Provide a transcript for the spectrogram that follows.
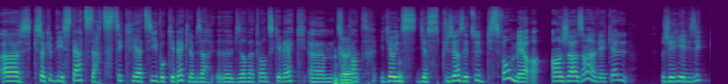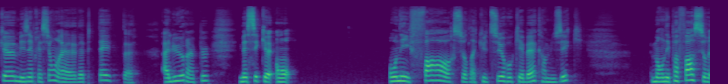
ah, qui s'occupe des stats artistiques créatives au Québec, l'Obser- l'observatoire du Québec. Euh, il y a une, il y a plusieurs études qui se font, mais en, en jasant avec elle, j'ai réalisé que mes impressions avaient peut-être allure un peu, mais c'est que on on est fort sur la culture au Québec en musique, mais on n'est pas fort sur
